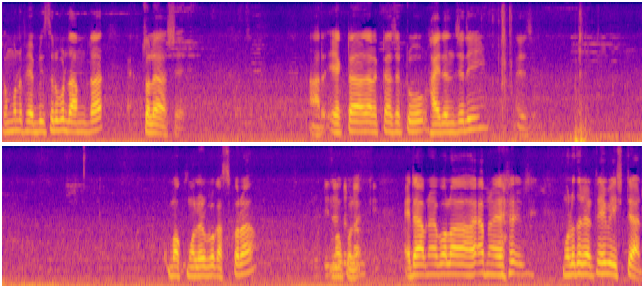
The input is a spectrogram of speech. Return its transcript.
সম্পূর্ণ ফেব্রিক্সের উপর দামটা চলে আসে। আর একটা আর একটা আছে টু হাই রেঞ্জেরই এই যে। মকমলের উপর কাজ করা। কি? এটা আপনার বলা হয় আপনার মূলত একটা স্টার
